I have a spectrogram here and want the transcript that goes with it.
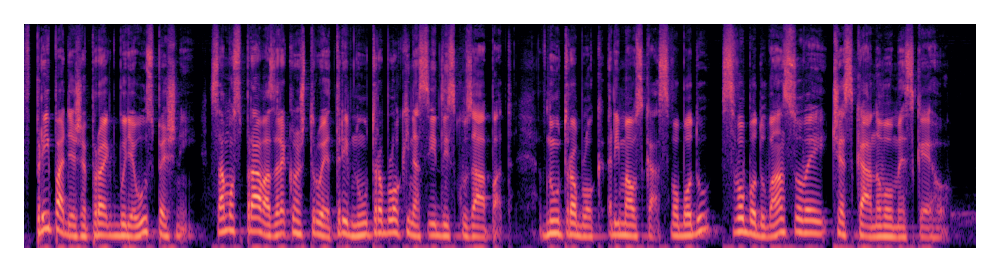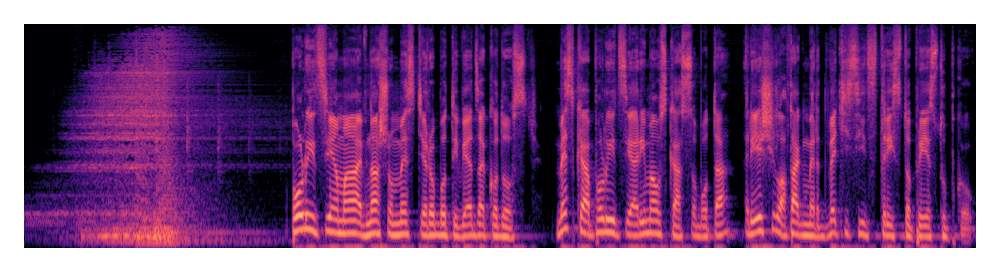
V prípade, že projekt bude úspešný, samozpráva zrekonštruuje tri vnútrobloky na sídlisku Západ. Vnútroblok Rimavská Svobodu, Svobodu Vansovej, Česká Novomestského. Polícia má aj v našom meste roboty viac ako dosť. Mestská polícia Rimavská sobota riešila takmer 2300 priestupkov.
